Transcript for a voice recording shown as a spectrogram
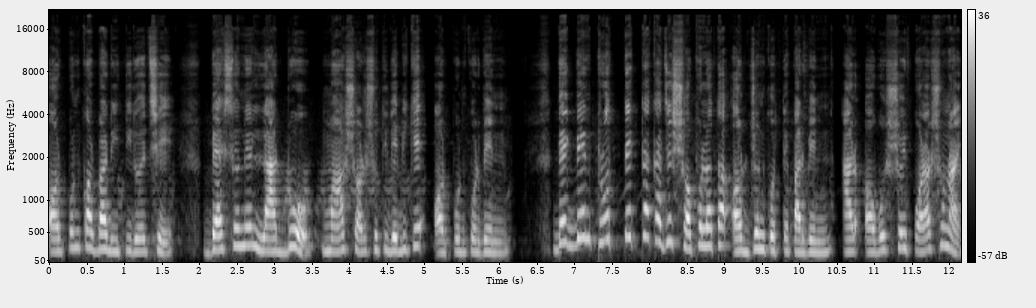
অর্পণ করবার রীতি রয়েছে। বেসনের লাড্ডুও মা সরস্বতী দেবীকে অর্পণ করবেন। দেখবেন প্রত্যেকটা কাজে সফলতা অর্জন করতে পারবেন। আর অবশ্যই পড়াশোনায়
